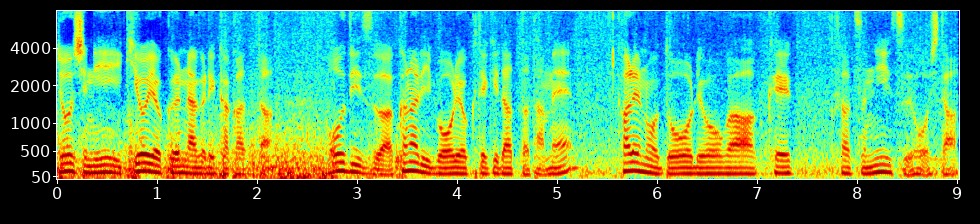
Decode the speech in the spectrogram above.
上司に勢いよく殴りかかった。オーディスはかなり暴力的だったため彼の同僚が警察に通報した。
